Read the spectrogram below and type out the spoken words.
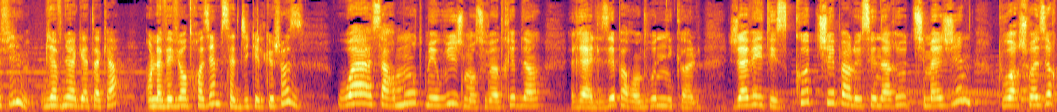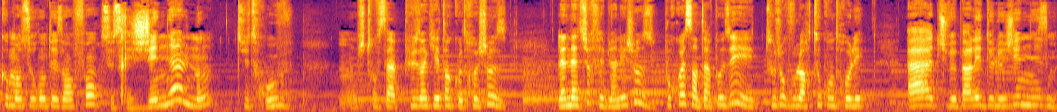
Ce film Bienvenue à Gataka On l'avait vu en troisième, ça te dit quelque chose? Ouais, ça remonte, mais oui, je m'en souviens très bien. Réalisé par Andrew Nicole. J'avais été scotché par le scénario, t'imagines? Pouvoir choisir comment seront tes enfants, ce serait génial, non? Tu trouves? Je trouve ça plus inquiétant qu'autre chose. La nature fait bien les choses. Pourquoi s'interposer et toujours vouloir tout contrôler? Ah, tu veux parler de l'eugénisme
